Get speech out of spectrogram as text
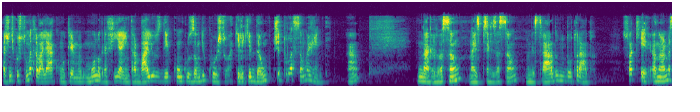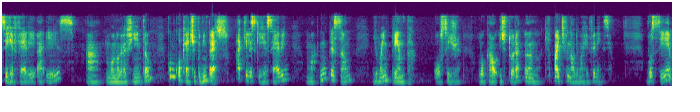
a gente costuma trabalhar com o termo monografia em trabalhos de conclusão de curso, aquele que dão titulação a gente. Tá? Na graduação, na especialização, no mestrado, no doutorado. Só que a norma se refere a eles, a monografia então, como qualquer tipo de impresso. Aqueles que recebem uma impressão de uma imprenta, ou seja, local editora ano, que é a parte final de uma referência. Você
